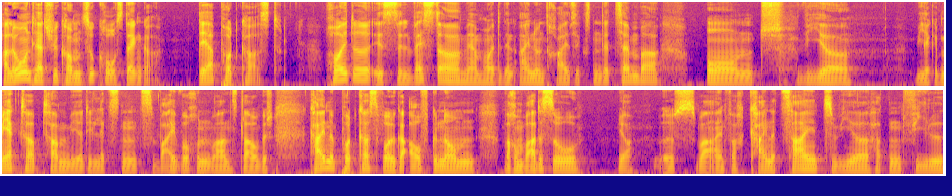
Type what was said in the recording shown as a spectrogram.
Hallo und herzlich willkommen zu Großdenker, der Podcast. Heute ist Silvester, wir haben heute den 31. Dezember und wir, wie ihr gemerkt habt, haben wir die letzten zwei Wochen, waren es glaube ich, keine Podcast-Folge aufgenommen. Warum war das so? Ja, es war einfach keine Zeit. Wir hatten viel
